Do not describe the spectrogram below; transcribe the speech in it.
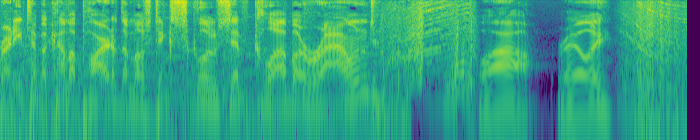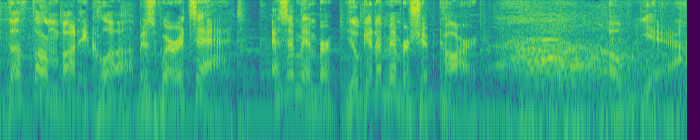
Ready to become a part of the most exclusive club around? Wow, really? The Thumbody Club is where it's at. As a member, you'll get a membership card. Oh, yeah.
